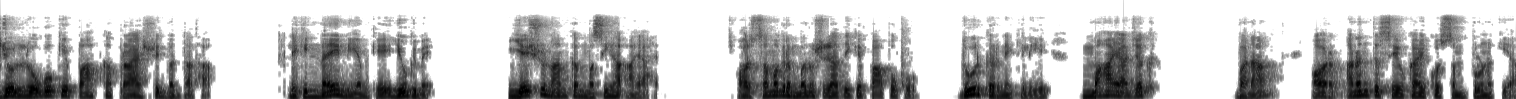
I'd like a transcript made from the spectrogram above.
जो लोगों के पाप का प्रायश्चित बनता था। लेकिन नए नियम के युग में, यीशु नाम का मसीहा आया है। और समग्र मनुष्य जाति के पापों को दूर करने के लिए महायाजक बना और अनंत सेवकाई को संपूर्ण किया।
